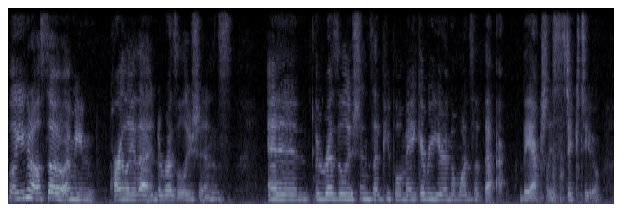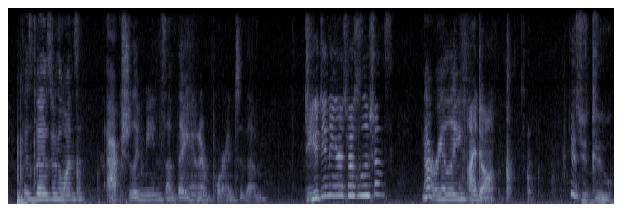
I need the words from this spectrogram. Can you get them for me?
Well, you can also, I mean, parlay that into resolutions, and the resolutions that people make every year, and the ones that that they actually stick to, because those are the ones that actually mean something and are important to them. Do you do New Year's resolutions? Not really. I don't. Yes, you do.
